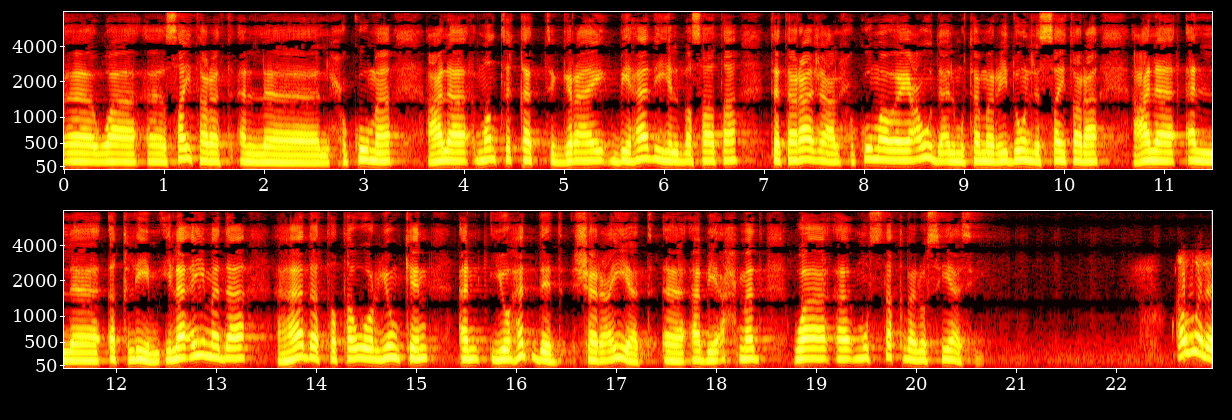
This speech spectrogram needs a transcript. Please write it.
وسيطره الحكومة على منطقة تجراي بهذه البساطة تتراجع الحكومة ويعود المتمردون للسيطرة على الإقليم. إلى أي مدى هذا التطور يمكن أن يهدد شرعية أبي أحمد ومستقبله السياسي اولا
